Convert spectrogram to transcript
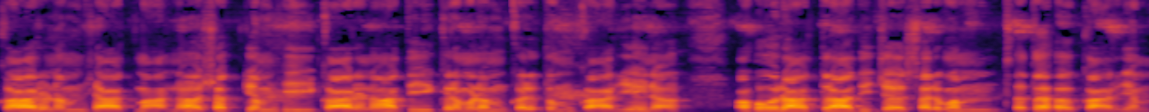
कारण ह्यात्मा। न शक्यम ही कारणातिक्रमण कर्तुम कार्येण अहोरात्रादि च सर्व सतः कार्यम।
